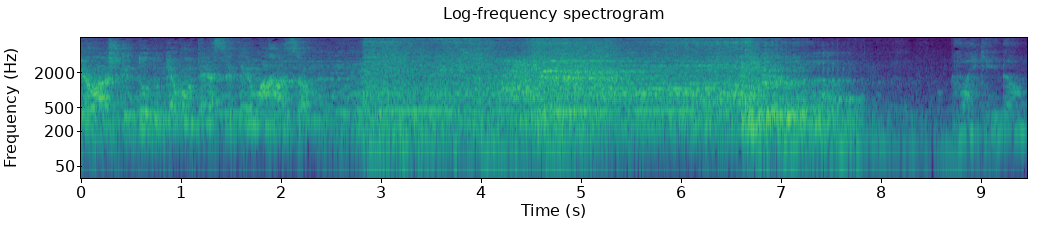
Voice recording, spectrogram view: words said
Eu acho que tudo que acontece tem uma razão. Vai, queridão.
